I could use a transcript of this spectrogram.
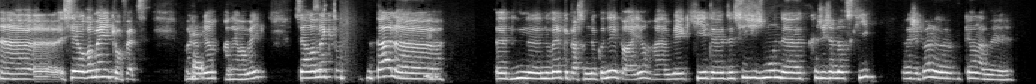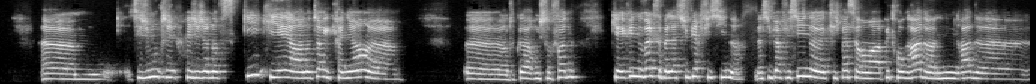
euh, c'est un remake, en fait. Moi, j'aime bien faire des remakes. C'est un remake total d'une nouvelle que personne ne connaît par ailleurs, mais qui est de, Sigismund Krzyżanowski. J'ai pas le bouquin là, mais. Euh, Sigismund Krzyżanowski, qui est un auteur ukrainien, en tout cas russophone, qui a écrit une nouvelle qui s'appelle La Superficine. La Superficine euh, qui se passe à Petrograd, à Leningrad, euh,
